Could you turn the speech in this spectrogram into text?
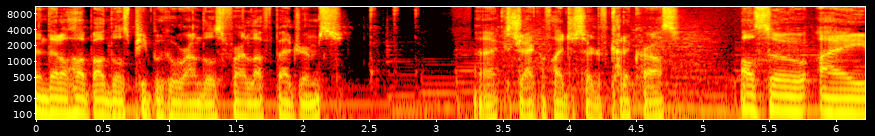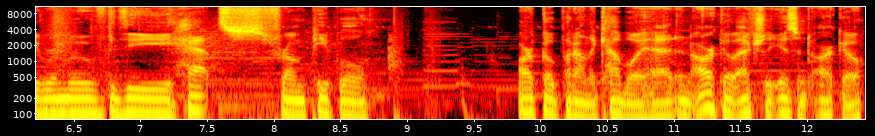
And that'll help out those people who are on those far left bedrooms because uh, Dragonfly just sort of cut across. Also, I removed the hats from people. Arco put on the cowboy hat, and Arco actually isn't Arco.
